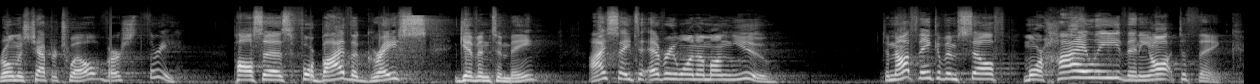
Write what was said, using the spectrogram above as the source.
Romans chapter 12, verse 3. Paul says, For by the grace given to me, I say to everyone among you, to not think of himself more highly than he ought to think,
